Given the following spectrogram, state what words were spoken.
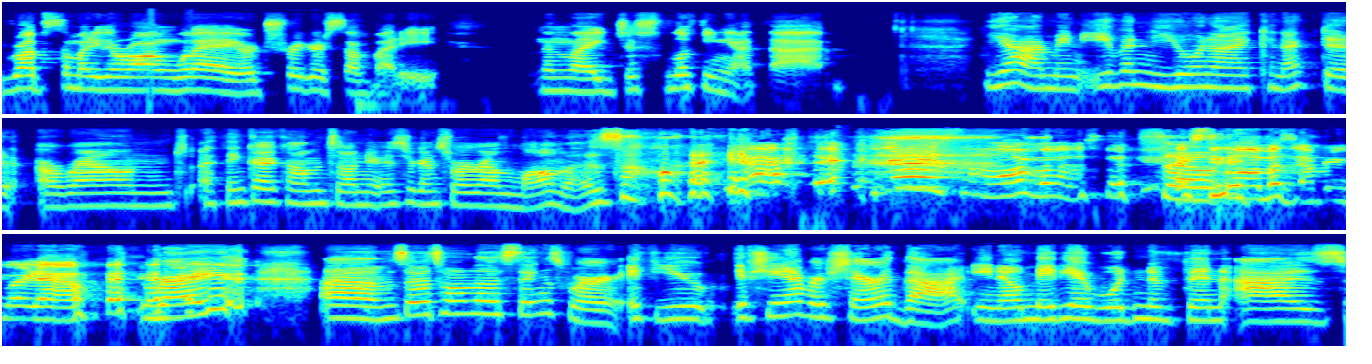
rub somebody the wrong way or trigger somebody and like just looking at that yeah, I mean, even you and I connected around. I think I commented on your Instagram story around llamas. yeah, yes, llamas. So I see llamas everywhere now. right? Um, so it's one of those things where if you if she never shared that, you know, maybe I wouldn't have been as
